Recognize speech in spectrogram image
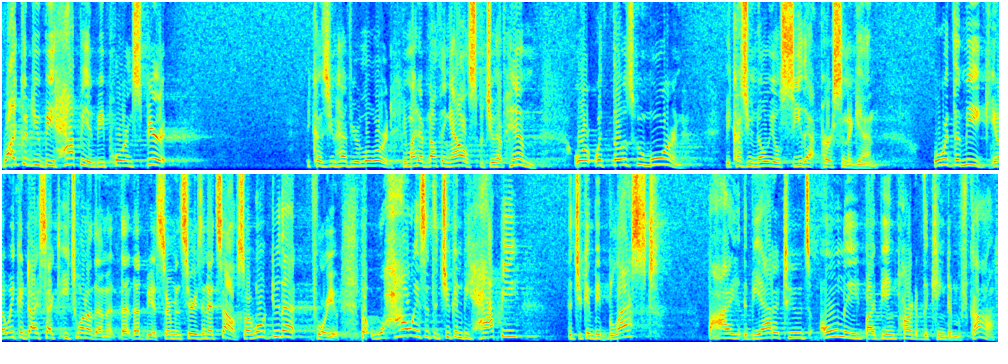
Why could you be happy and be poor in spirit? Because you have your Lord. You might have nothing else, but you have Him. Or with those who mourn, because you know you'll see that person again or with the meek. You know, we could dissect each one of them. That, that'd be a sermon series in itself. So I won't do that for you. But how is it that you can be happy, that you can be blessed by the Beatitudes only by being part of the kingdom of God?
